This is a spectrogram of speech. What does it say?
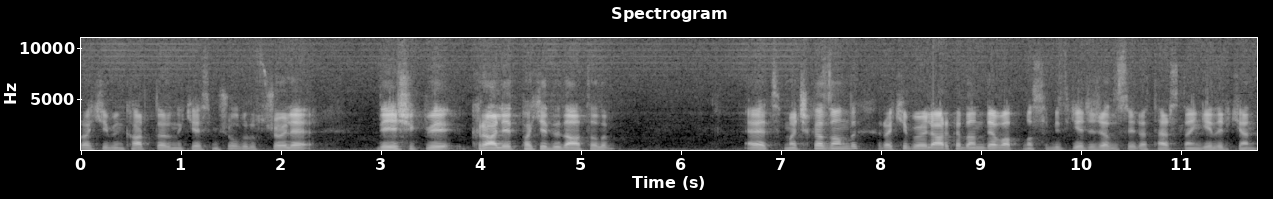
Rakibin kartlarını kesmiş oluruz. Şöyle değişik bir kraliyet paketi de atalım. Evet maçı kazandık. Rakip öyle arkadan dev atması. Biz gece cadısıyla tersten gelirken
